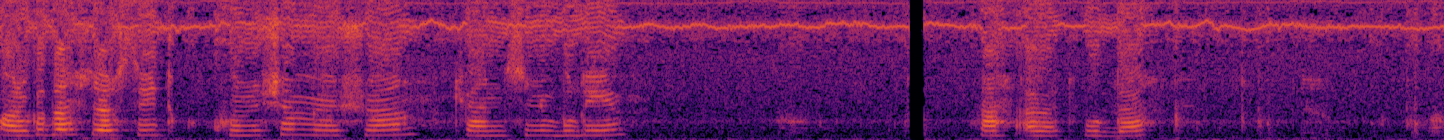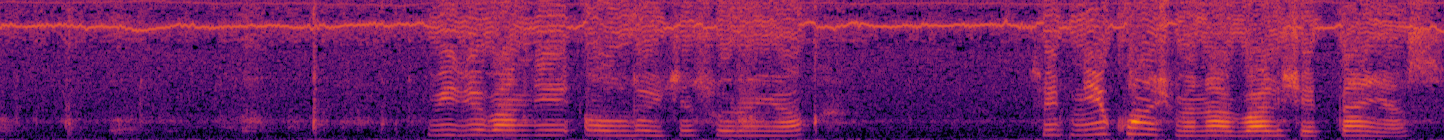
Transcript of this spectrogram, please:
Arkadaşlar Sait konuşamıyor şu an. Kendisini bulayım. Heh evet burada. Video bende olduğu için sorun yok. Sait niye konuşmuyorsun abi? Bari chatten yaz.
